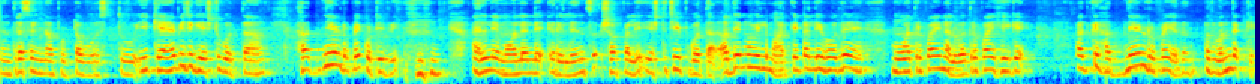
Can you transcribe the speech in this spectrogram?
ನಂತರ ಸಣ್ಣ ಪುಟ್ಟ ವಸ್ತು, ಈ ಕ್ಯಾಬೇಜಿಗೆ ಎಷ್ಟು ಗೊತ್ತಾ? ಹದಿನೇಳು ರೂಪಾಯಿ ಕೊಟ್ಟಿದ್ವಿ. ಅಲ್ಲೇ ಮಾಲಲ್ಲೇ ರಿಲಯನ್ಸ್ ಶಾಪಲ್ಲಿ ಎಷ್ಟು ಚೀಪ್ ಗೊತ್ತಾ? ಅದೇನೋ ಇಲ್ಲಿ ಮಾರ್ಕೆಟಲ್ಲಿ ಹೋದರೆ ಮೂವತ್ತು ರೂಪಾಯಿ, ನಲ್ವತ್ತು ರೂಪಾಯಿ ಹೀಗೆ. ಅದಕ್ಕೆ ಹದಿನೇಳು ರೂಪಾಯಿ ಅದು ಅದು ಒಂದಕ್ಕೆ.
